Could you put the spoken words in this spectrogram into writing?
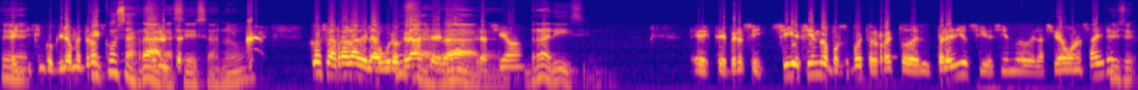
25 kilómetros. Qué cosas raras esas, ¿no? cosas raras de la burocracia, de la administración. Rarísimo. Este, pero sí, sigue siendo, por supuesto, el resto del predio sigue siendo de la ciudad de Buenos Aires. Sí, sí.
